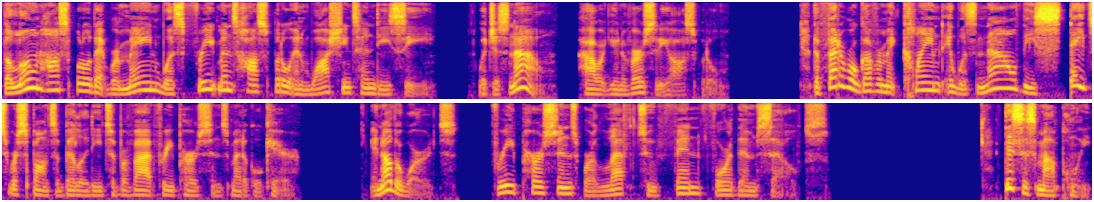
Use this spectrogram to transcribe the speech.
The lone hospital that remained was Freedmen's Hospital in Washington, D.C., which is now Howard University Hospital. The federal government claimed it was now the state's responsibility to provide free persons medical care. In other words, free persons were left to fend for themselves. This is my point.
